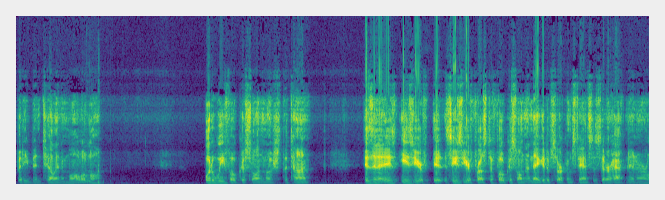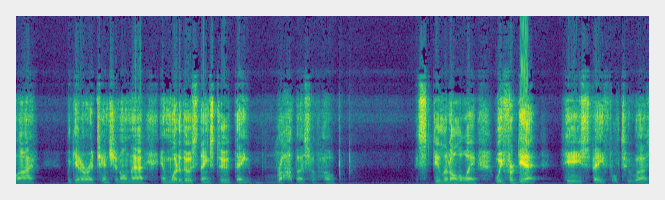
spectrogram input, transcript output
But he'd been telling them all along. What do we focus on most of the time? Isn't it easier? It's easier for us to focus on the negative circumstances that are happening in our life. We get our attention on that. And what do those things do? They rob us of hope. They steal it all away. We forget He's faithful to us.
